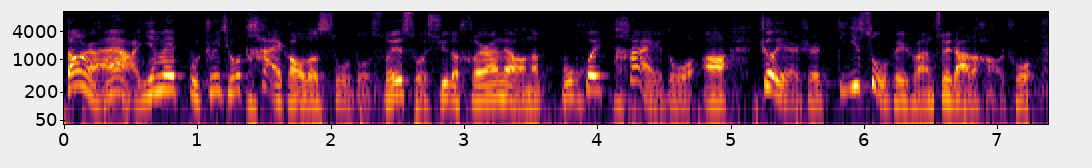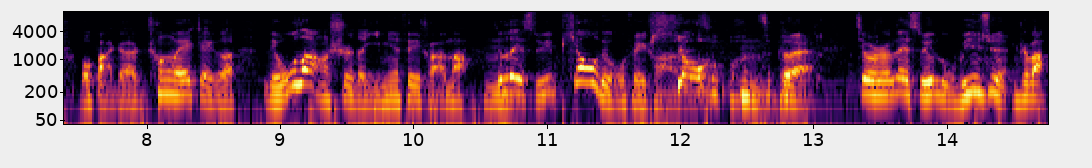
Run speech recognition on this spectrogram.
当然啊，因为不追求太高的速度，所以所需的核燃料呢不会太多啊，这也是低速飞船最大的好处。我把这称为这个流浪式的移民飞船嘛，就类似于漂流飞船了。飘，我操！对，就是类似于鲁滨逊是吧？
